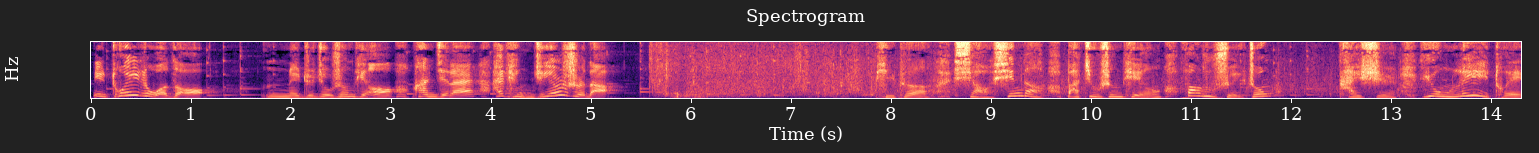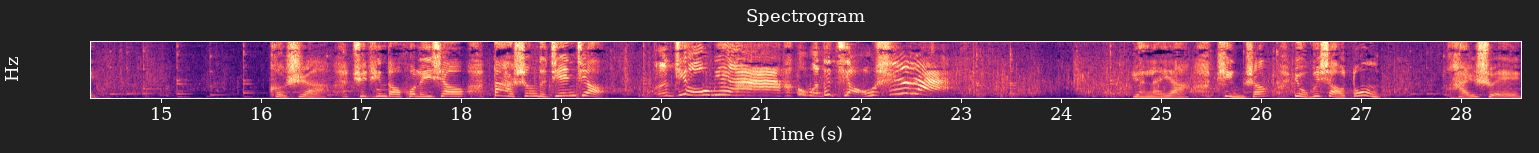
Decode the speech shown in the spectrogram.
你推着我走。”那只救生艇看起来还挺结实的。皮特小心的把救生艇放入水中，开始用力推。可是啊，却听到霍雷肖大声的尖叫：“呃救命啊！我的脚湿啊！”原来呀，艇上有个小洞，海水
